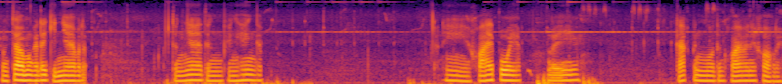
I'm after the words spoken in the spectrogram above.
ช่วงเจ้ามันก็ได้กินหญ้าไปแล้วถึงหญ้าถึงเพียงแห้งครับตอนนี้ควายป่วยครับเลยกักตึงงูตึงควายไว้ในคอกเลย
